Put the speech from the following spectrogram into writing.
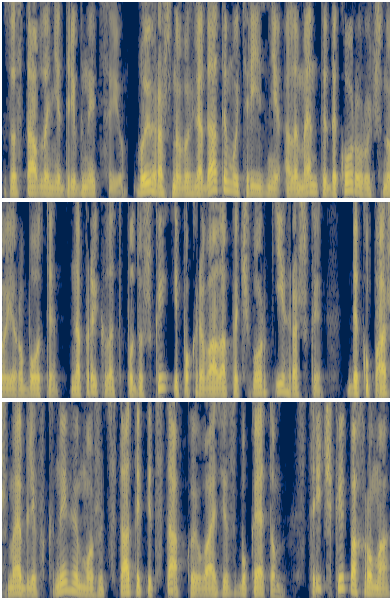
заставлені дрібницею. Виграшно виглядатимуть різні елементи декору ручної роботи, наприклад, подушки і покривала печворк іграшки. Декупаж меблів книги можуть стати підставкою вазі з букетом, стрічки пахрома,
